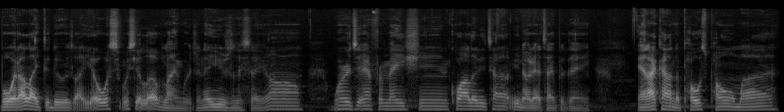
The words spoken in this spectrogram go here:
But what I like to do is like, yo, what's what's your love language? And they usually say, oh, words of affirmation, quality time, you know, that type of thing. And I kind of postpone mine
